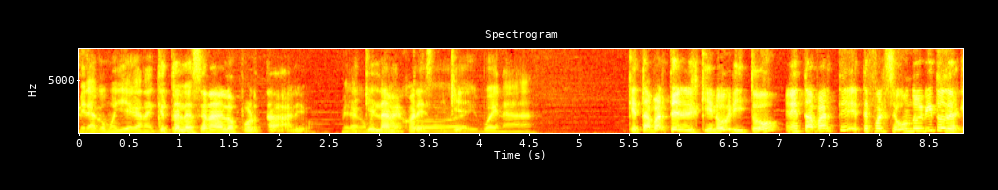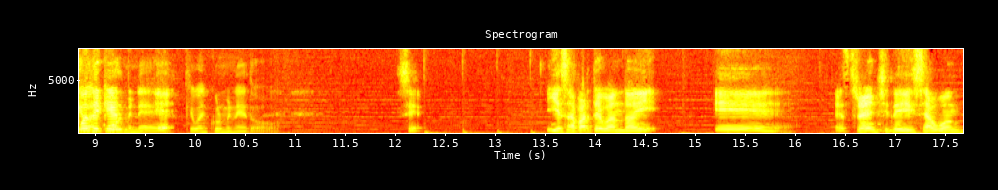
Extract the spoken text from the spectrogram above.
Mira cómo llegan aquí. Esta es la escena de los portales. Mira es cómo que es la mejor, es que- buena. ¿eh? Que esta parte, el que no gritó, en esta parte, este fue el segundo grito Pero después de que... culmine, eh, qué buen culmine todo. Sí. Y esa parte cuando ahí eh, Strange le dice a Wong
